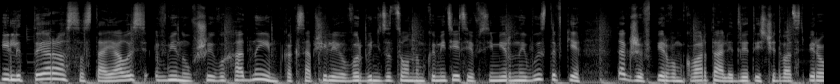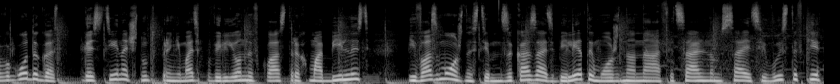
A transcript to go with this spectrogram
или «Терра» состоялась в минувшие выходные. Как сообщили в Организационном комитете Всемирной выставки, также в первом квартале 2021 года гостей начнут принимать павильоны в кластерах «Мобильность» и «Возможности». Заказать билеты можно на официальном сайте выставки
